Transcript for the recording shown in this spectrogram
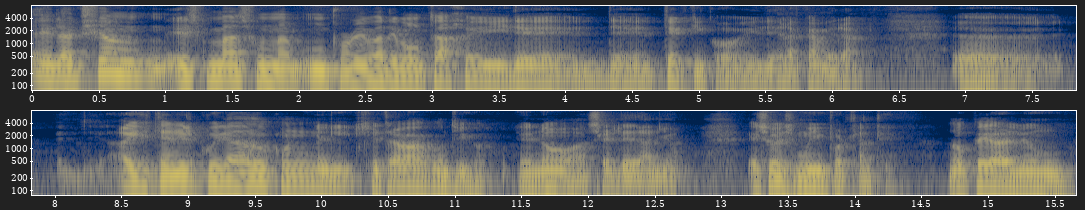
eh, la acción es más una- un problema de montaje y de, de técnico y de la cámara. Eh, hay que tener cuidado con el que trabaja contigo, de no hacerle daño. Eso es muy importante. No pegarle un,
